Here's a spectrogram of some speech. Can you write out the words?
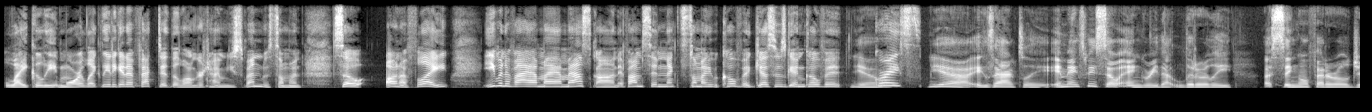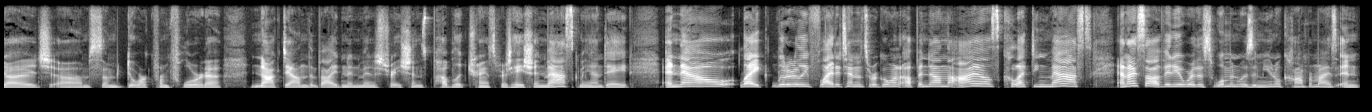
likely more likely to get affected the longer time you spend with someone. So on a flight, even if I have my mask on, if I'm sitting next to somebody with COVID, guess who's getting COVID? Yeah. Grace. Yeah, exactly. It makes me so angry that literally a single federal judge, um, some dork from Florida, knocked down the Biden administration's public transportation mask mandate. And now, like, literally, flight attendants were going up and down the aisles collecting masks. And I saw a video where this woman was immunocompromised and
